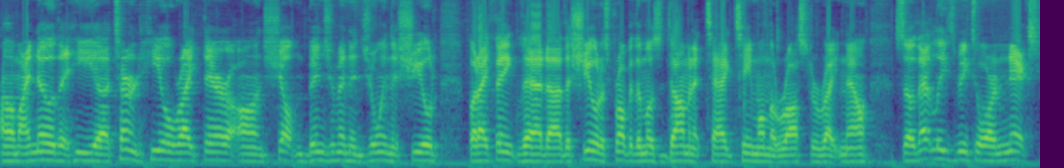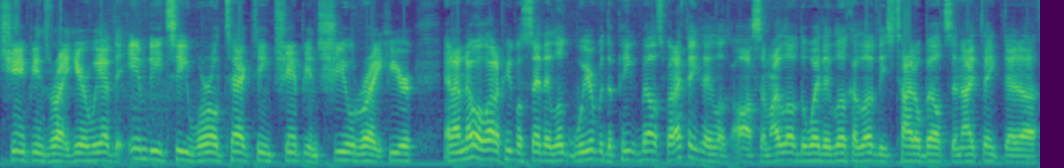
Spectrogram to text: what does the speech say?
Um, I know that he uh, turned heel right there on Shelton Benjamin and joined the Shield, but I think that uh, the Shield is probably the most dominant tag team on the roster right now. So that leads me to our next champions right here. We have the MDT World Tag Team Champion Shield right here. And I know a lot of people say they look weird with the pink belts, but I think they look awesome. I love the way they look. I love these title belts, and I think that uh,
